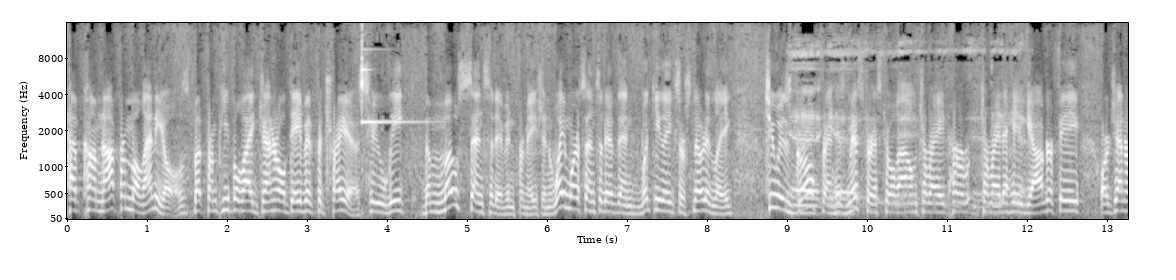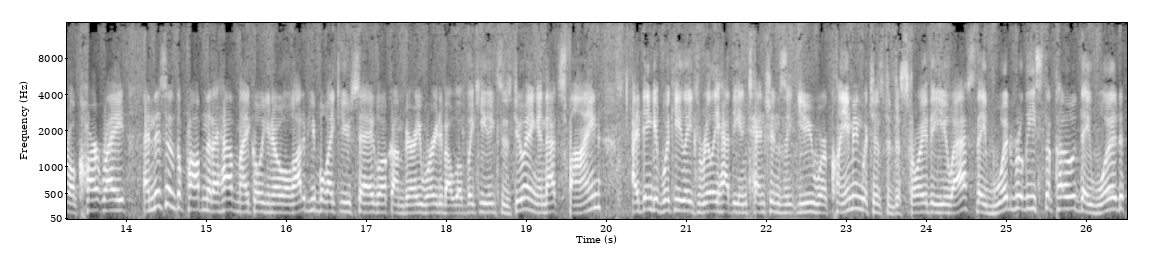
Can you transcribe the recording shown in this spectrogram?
have come not from millennials, but from people like General David Petraeus, who leaked the most sensitive information, way more sensitive than WikiLeaks or Snowden leaked, to his girlfriend, his mistress, to allow him to write her to write a hagiography, or General Cartwright. And this is the problem that I have, Michael. You know, a lot of people like you say, look, I'm very worried about what WikiLeaks is doing, and that's fine. I think if WikiLeaks really had the intentions that you were claiming, which is to destroy the U.S., they would release the code, they would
